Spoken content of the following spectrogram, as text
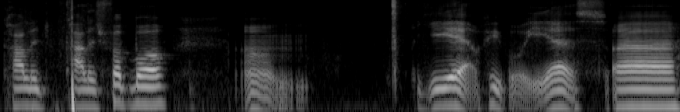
college college football. Um, yeah, people, yes. Uh,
